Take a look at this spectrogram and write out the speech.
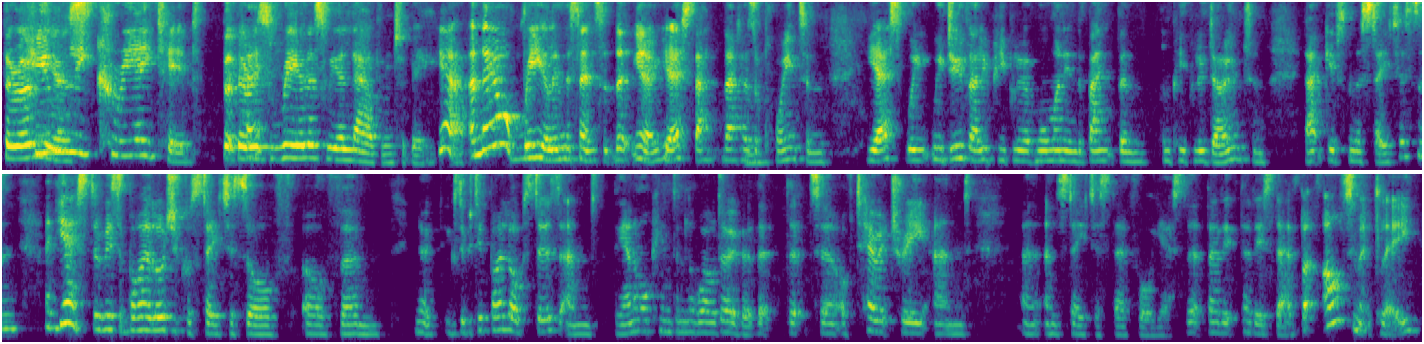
They're only humanly as, created. but they're okay? as real as we allow them to be. Yeah, and they are real in the sense that, that you know, yes, that that has a point, and yes, we we do value people who have more money in the bank than than people who don't, and that gives them a status. And and yes, there is a biological status of of um, you know exhibited by lobsters and the animal kingdom the world over that that uh, of territory and, and and status. Therefore, yes, that that it, that is there. But ultimately,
